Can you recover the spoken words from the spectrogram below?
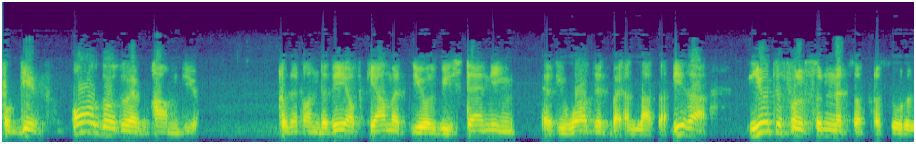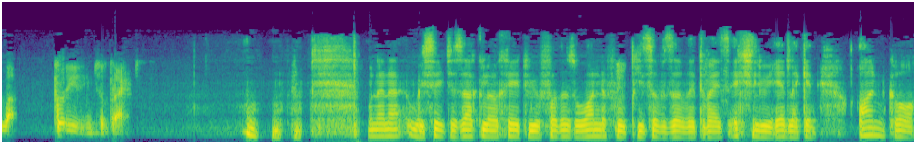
forgive all those who have harmed you, so that on the day of Qiyamah you will be standing as rewarded by Allah. These are beautiful sunnats of Rasulullah. Put it into practice. Mulana, we say Jazakallah khair to you for those wonderful piece of advice. Actually, we had like an encore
